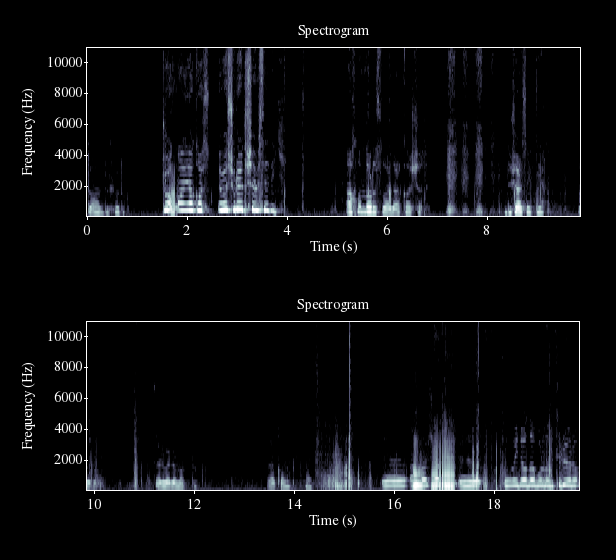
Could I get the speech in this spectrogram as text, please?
Tamam düşüyorduk. Çok manyakız. Evet şuraya düşebilseydik. Aklımda orası vardı arkadaşlar. Düşersek diye. Böyle. Serverden unuttum. Bakalım. Ee, arkadaşlar ee, bu videoda burada bitiriyorum.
